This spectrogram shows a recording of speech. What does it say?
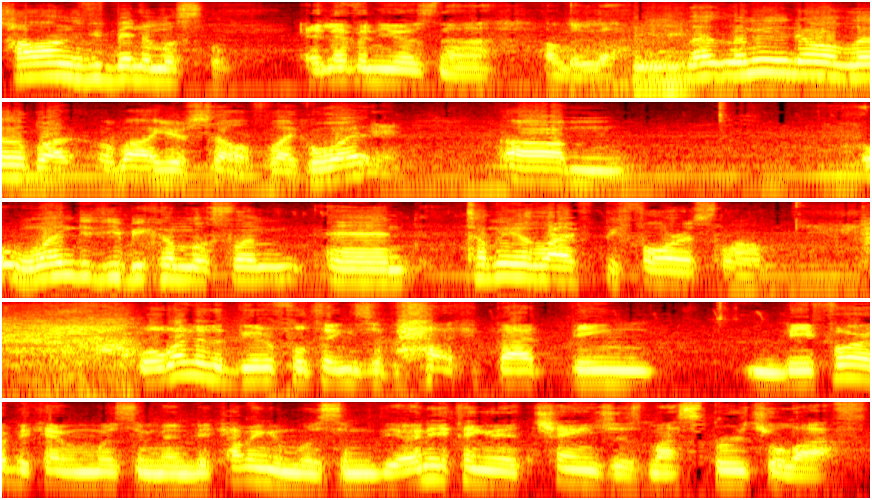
How long have you been a Muslim? 11 years now, alhamdulillah. Let, let me know a little about about yourself. Like what? Yeah. Um, when did you become Muslim? And tell me your life before Islam. Well, one of the beautiful things about, about being, before I became a Muslim and becoming a Muslim, the only thing that changed is my spiritual life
